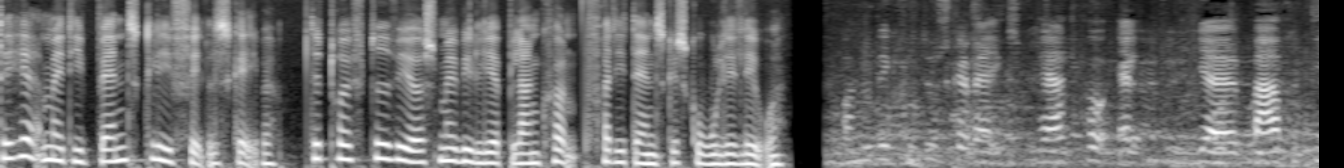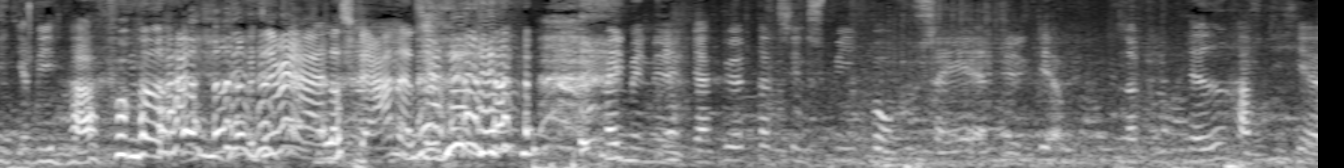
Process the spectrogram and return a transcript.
Det her med de vanskelige fællesskaber, det drøftede vi også med Vilja Blankholm fra de danske skoleelever. Og nu er det ikke, fordi du skal være ekspert på alt, ja, bare fordi at vi har fået Men det vil jeg ellers gerne, altså. Men øh, jeg hørte dig til en speak, hvor du sagde, at øh, der, når du havde haft de her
